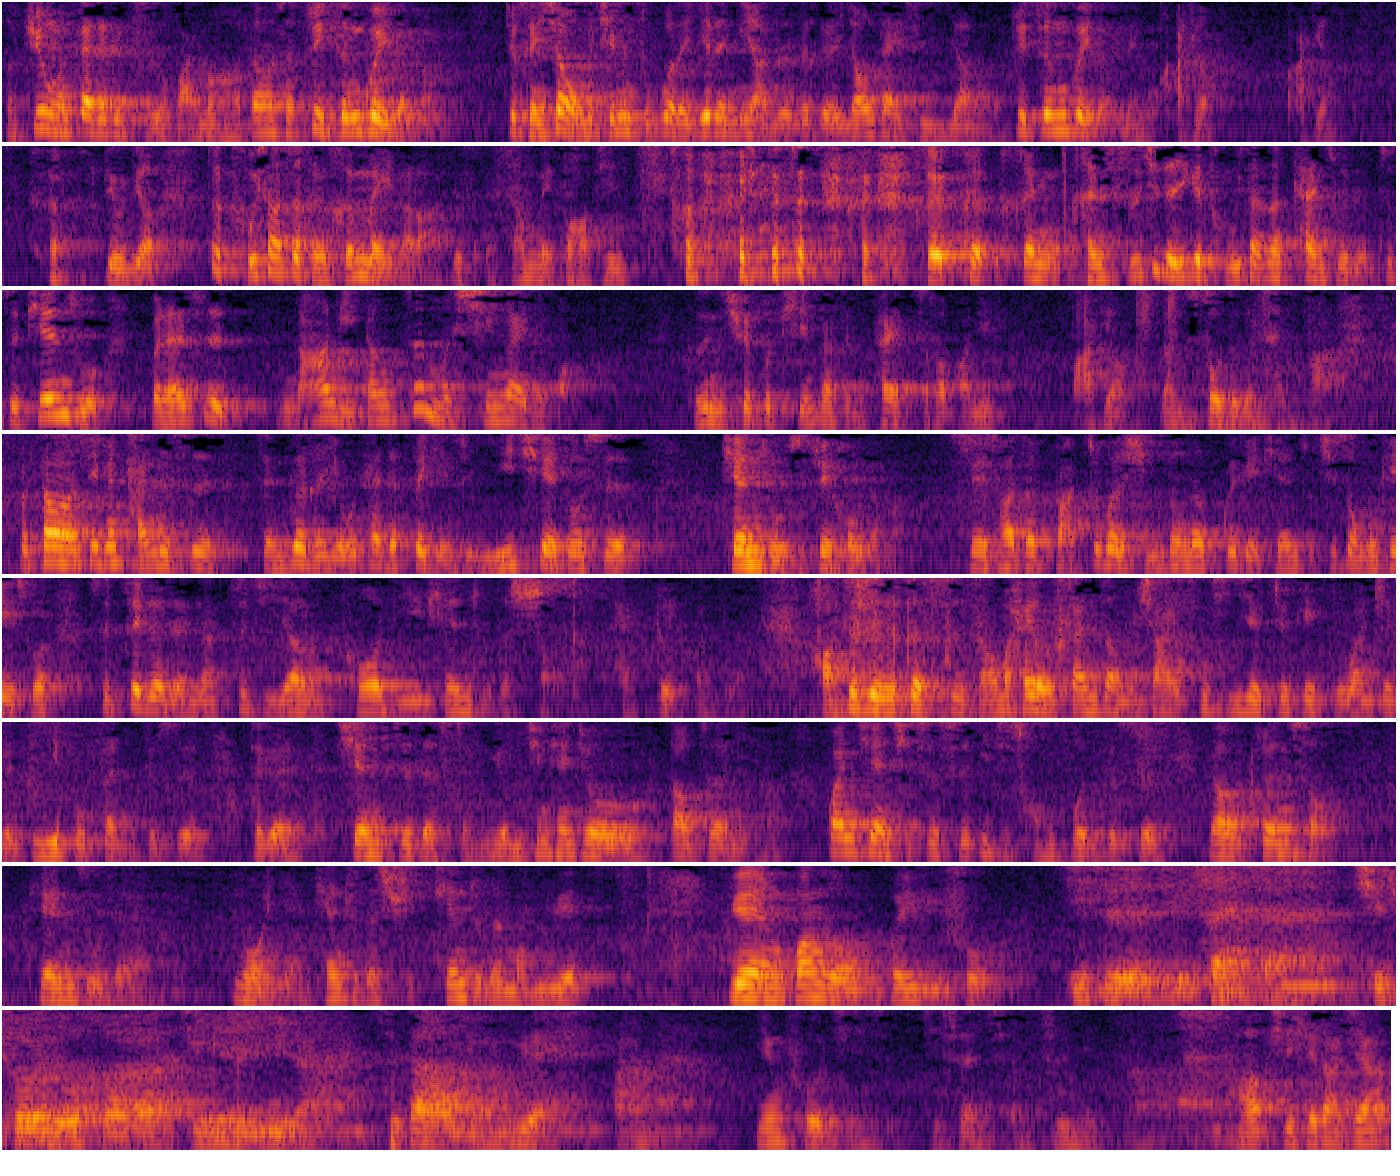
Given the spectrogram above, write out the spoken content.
啊，君王戴那个指环嘛，当然是最珍贵的嘛，就很像我们前面读过的耶利米亚的那个腰带是一样的，最珍贵的，那个拔掉，拔掉。丢掉，这个图像是很很美的啦，就是讲美不好听，就是很很很很实际的一个图像，让看出的，就是天主本来是拿你当这么心爱的宝，可是你却不听，那怎么？他也只好把你拔掉，让你受这个惩罚。不，当然这边谈的是整个的犹太的背景，是一切都是天主是最后的嘛。所以他都把最后的行动都归给天主。其实我们可以说是这个人呢自己要脱离天主的手才对，这样子。好，这是这四章，我们还有三章，我们下一星期一就就可以读完这个第一部分，就是这个先知的神谕。我们今天就到这里啊。关键其实是一直重复的，就是要遵守天主的诺言，天主的许，天主的盟约。愿光荣归于父。即子即圣神，起初如何，今日依然，直到永远。阿门。应父及子及圣神之名啊。好，谢谢大家。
